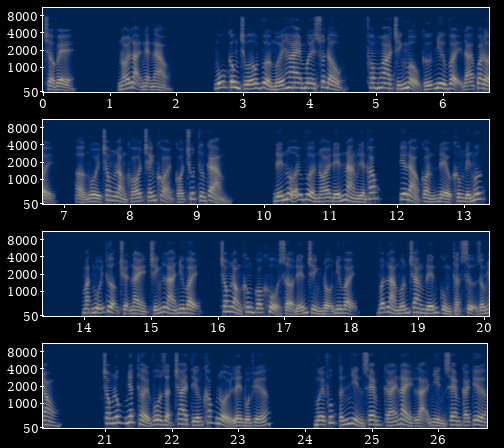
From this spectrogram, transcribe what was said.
trở về. Nói lại nghẹn nào. Ngũ công chúa vừa mới 20 xuất đầu, phong hoa chính mẫu cứ như vậy đã qua đời, ở ngồi trong lòng khó tránh khỏi có chút thương cảm. Đến nỗi vừa nói đến nàng liền khóc, kia đảo còn đều không đến mức. Mặt mũi thượng chuyện này chính là như vậy, trong lòng không có khổ sở đến trình độ như vậy, vẫn là muốn trang đến cùng thật sự giống nhau. Trong lúc nhất thời vô giật trai tiếng khóc nổi lên bốn phía. Mười phút tấn nhìn xem cái này lại nhìn xem cái kia,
